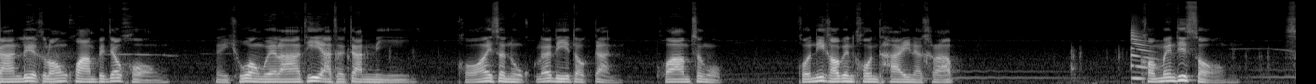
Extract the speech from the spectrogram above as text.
การเรียกร้องความเป็นเจ้าของ ในช่วงเวลาที่อัศจรรย์นี้ ขอให้สนุกและดีต่อกัน ความสงบ คนนี้เขาเป็นคนไทยนะครับ คอมเมนต์ที่สองส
